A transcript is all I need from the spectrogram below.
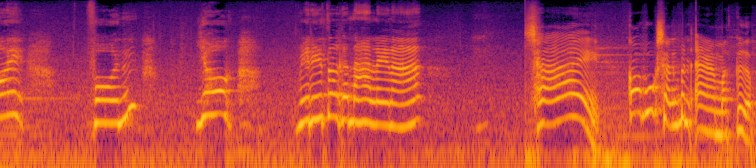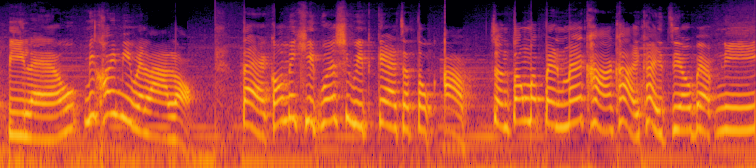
อย ฝน โยก ไม่ได้เจอกันนานเลยนะ ใช่ ก็พวกฉันเป็นแอร์มาเกือบปีแล้ว ไม่ค่อยมีเวลาหรอก แต่ก็ไม่คิดว่าชีวิตแกจะตกอับ จนต้องมาเป็นแม่ค้าขายไข่เจียวแบบนี้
